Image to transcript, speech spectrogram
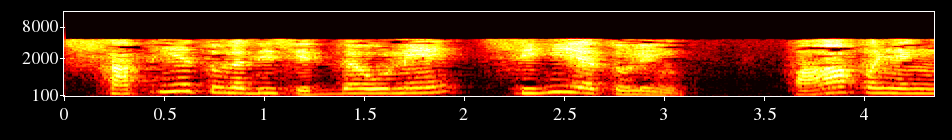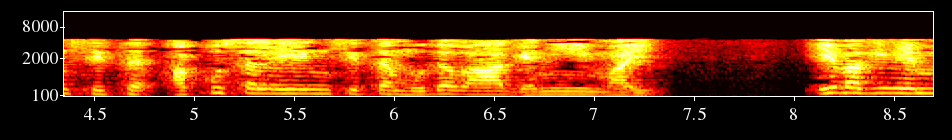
සතිය තුලදී සිද්ධ වුණේ සිහිය තුලින් පාපයෙන් සිත අකුසලයෙන් සිත මුදවා ගැනීමයි. ඒ වගේම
